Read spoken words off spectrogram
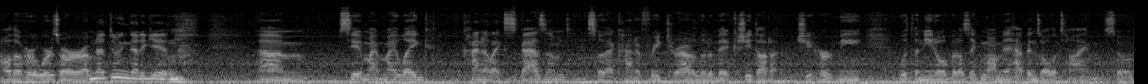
although her words are, "I'm not doing that again." um, see, my my leg kind of like spasmed, so that kind of freaked her out a little bit because she thought she hurt me with the needle. But I was like, Mom, it happens all the time. So,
